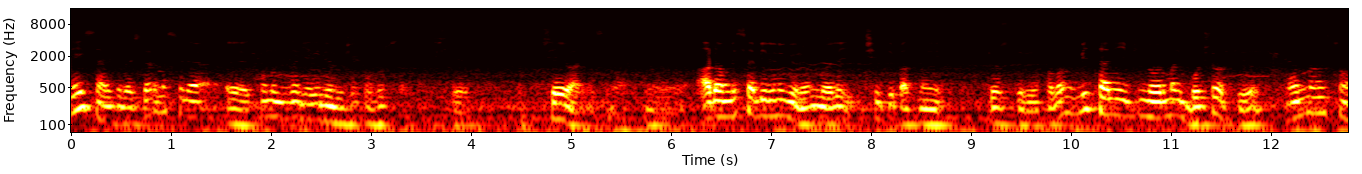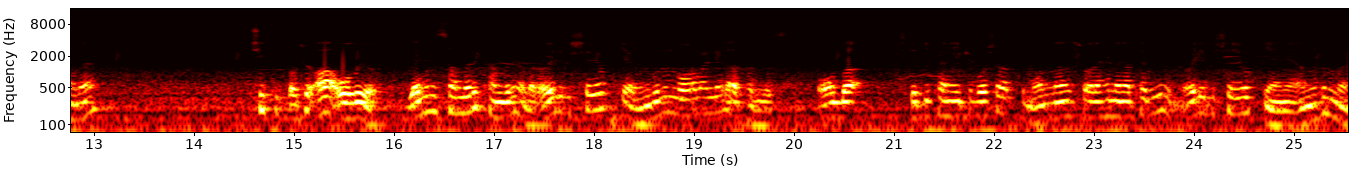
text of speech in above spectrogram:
Neyse arkadaşlar mesela e, konumuza geri dönecek olursak işte şey var mesela e, adam mesela birini görüyorum böyle çift ip atmayı gösteriyor falan bir tane ipi normal boşa atıyor ondan sonra çift ip atıyor aa oluyor. Yani insanları kandırıyorlar. Öyle bir şey yok ki yani. Bunu normalde de atabilirsin. Onda işte bir tane ipi boşa attım. Ondan sonra hemen atabilirim. Öyle bir şey yok yani. Anladın mı?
